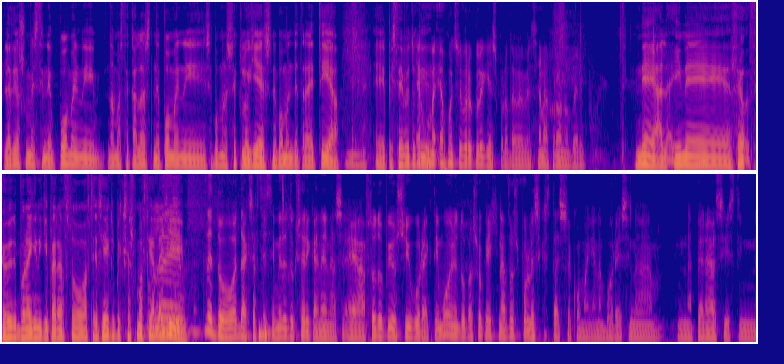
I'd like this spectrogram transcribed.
Δηλαδή, ας πούμε, στην επόμενη, να είμαστε καλά, στην επόμενη, στις επόμενες εκλογές, στην επόμενη τετραετία. Ναι. Ε, πιστεύετε ότι... Έχουμε, έχουμε τις ευρωεκλογές πρώτα βέβαια, σε ένα χρόνο περίπου. Ναι, αλλά είναι, θεω, θεωρεί ότι μπορεί να γίνει εκεί πέρα αυτό, αυτή η έκπληξη, ας πούμε, αυτή η αλλαγή. Ε, δεν το, εντάξει, αυτή τη στιγμή δεν το ξέρει κανένας. Ε, αυτό το οποίο σίγουρα εκτιμώ είναι ότι το Πασόκα έχει να δώσει πολλές εξετάσεις ακόμα για να μπορέσει να, να περάσει στην,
